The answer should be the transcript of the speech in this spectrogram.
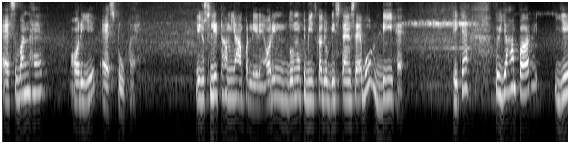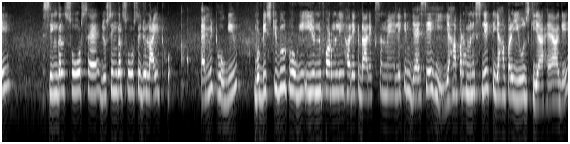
S1 है और ये S2 है। ये जो स्लिट हम यहाँ पर ले रहे हैं और इन दोनों के बीच का जो डिस्टेंस है, वो D है, ठीक है? तो यहाँ पर ये सिंगल सोर्स है, जो सिंगल सोर्स से जो लाइट एमिट होगी, वो डिस्ट्रीब्यूट होगी यूनिफॉर्मली हर एक डायरेक्शन में। लेकिन जैसे ही यहाँ पर हमने स्लिट यहाँ पर यूज़ किया है आगे,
